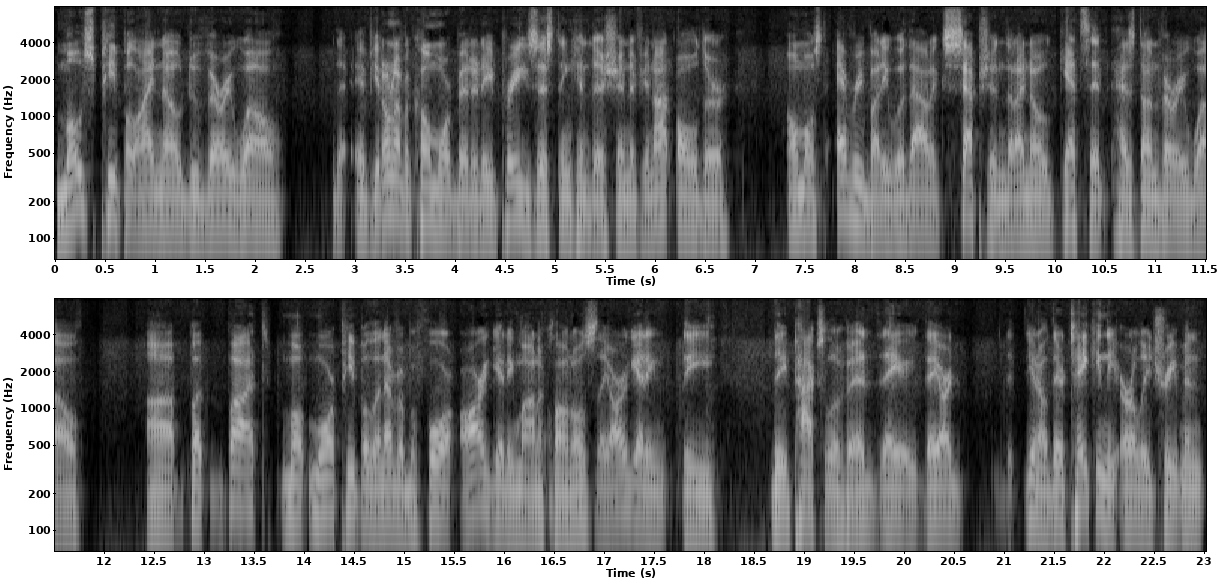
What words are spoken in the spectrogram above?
Most people I know do very well. If you don't have a comorbidity, pre-existing condition, if you're not older, almost everybody, without exception, that I know gets it, has done very well. Uh, but but mo- more people than ever before are getting monoclonals. They are getting the the Paxlovid. They they are you know, they're taking the early treatment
